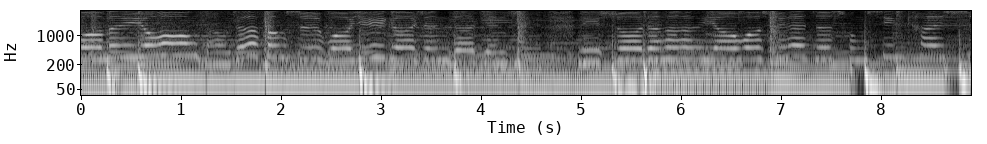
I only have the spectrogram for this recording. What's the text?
我们拥抱的方式，我一个人的坚持。你说的要我学着重新开始。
